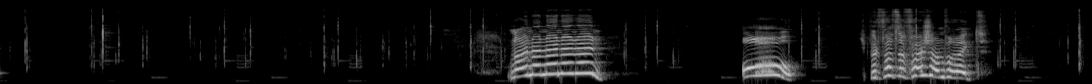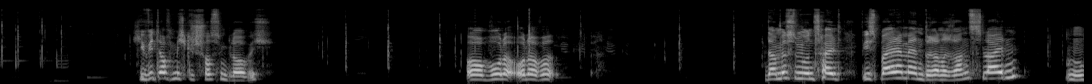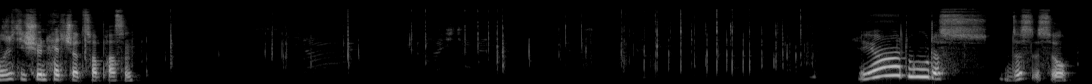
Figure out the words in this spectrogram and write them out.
Nein, nein, nein, nein, nein! Oh! Ich bin fast der falsche verreckt. Hier wird auf mich geschossen, glaube ich. Oh, oder, oder, Da müssen wir uns halt wie Spider-Man dran ransliden und einen richtig schön Headshot verpassen. Ja, du, das, das ist so.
